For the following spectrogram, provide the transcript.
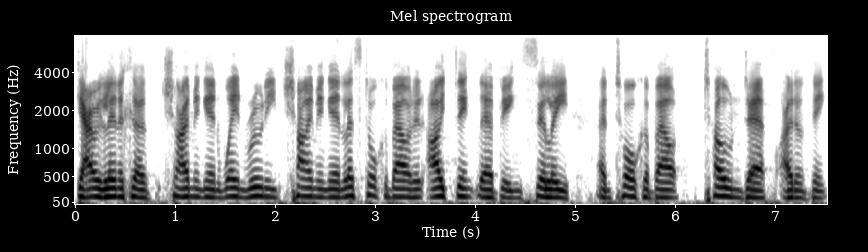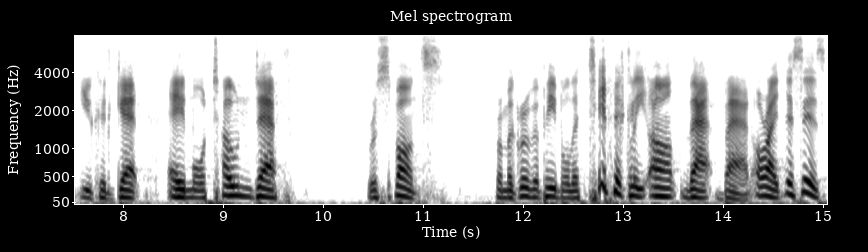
Gary Lineker chiming in, Wayne Rooney chiming in. Let's talk about it. I think they're being silly and talk about tone deaf. I don't think you could get a more tone deaf response from a group of people that typically aren't that bad. All right, this is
